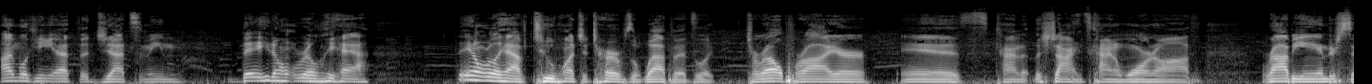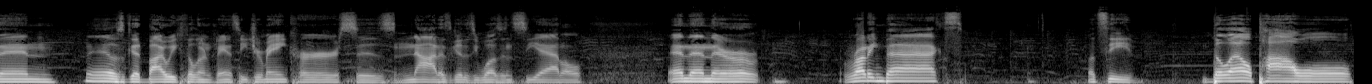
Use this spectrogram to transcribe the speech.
I'm looking at the Jets. I mean, they don't really have they don't really have too much in terms of weapons. Look, Terrelle Pryor is kind of the shine's kind of worn off. Robby Anderson, it was a good bye week filler in fantasy. Jermaine Kearse is not as good as he was in Seattle. And then there are running backs. Let's see. Bilal Powell,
